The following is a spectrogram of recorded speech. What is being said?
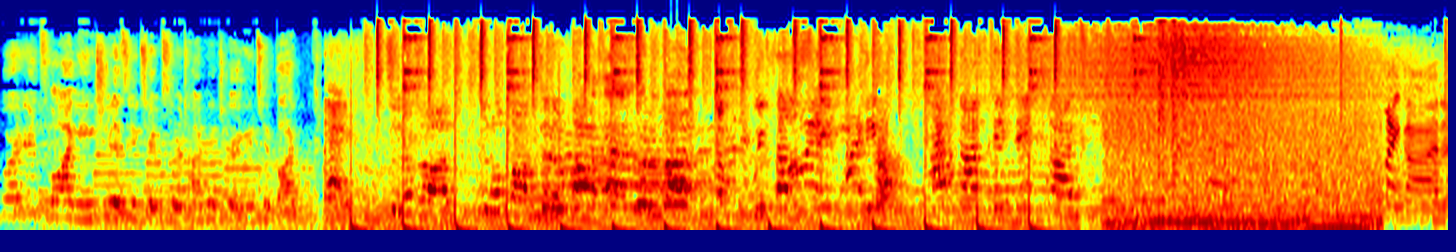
Morgan's vlogging. She does YouTube, so we're talking to her YouTube vlog. Hey, to the vlog, to the vlog, to the vlog, hey, to the vlog. No, we fell asleep. These effed us and ditched us. Oh my god.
